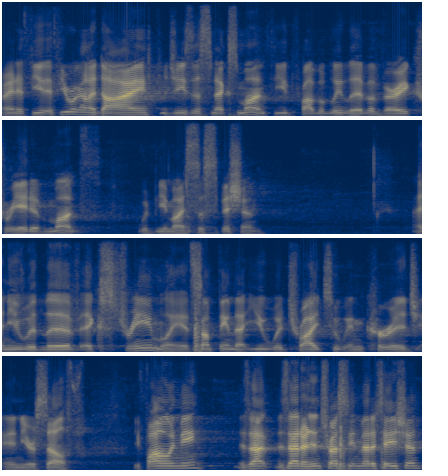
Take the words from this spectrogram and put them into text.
Right? If you, if you were going to die for Jesus next month, you'd probably live a very creative month, would be my suspicion. And you would live extremely. It's something that you would try to encourage in yourself. You following me? Is that, is that an interesting meditation?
